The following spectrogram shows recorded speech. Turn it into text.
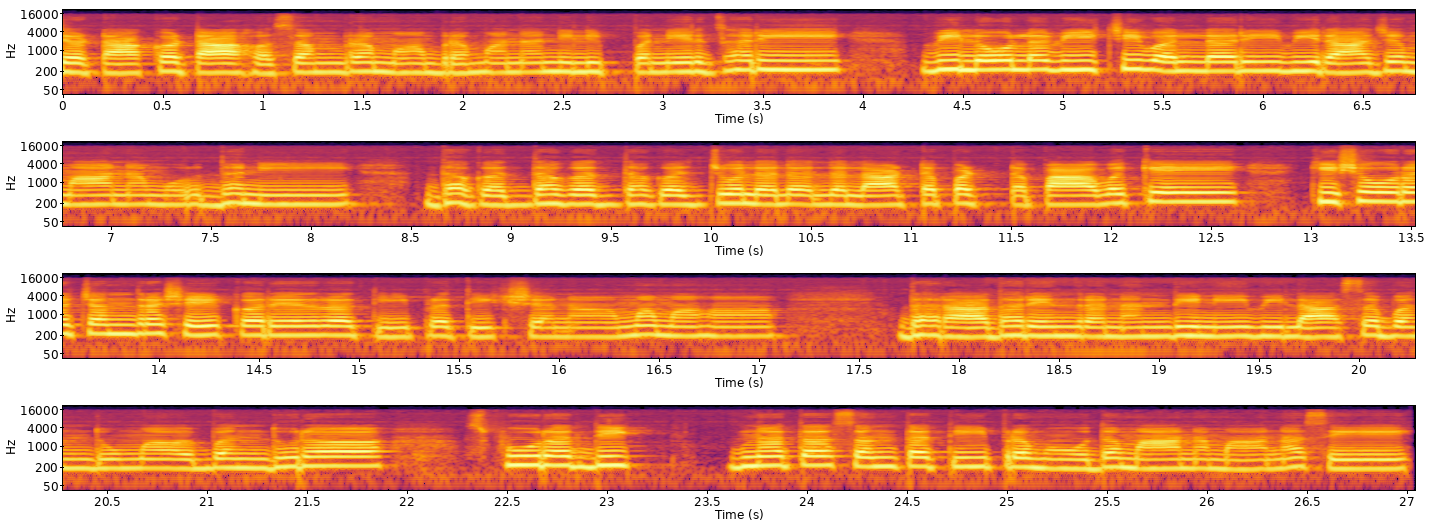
जटाकटाहसम्भ्रमभ्रमणनिलिप्पनिर्झरी विलोलवीचिवल्लरी विराजमानमूर्धनि। धगद् धगद् पावके वल्लरी प्रतीक्षणा मूर्धनी धराधरेन्द्र नन्दिनी ममः विलास बंधु बंधुर स्फुरदिग्नत संतती प्रमोदमान मानसे।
